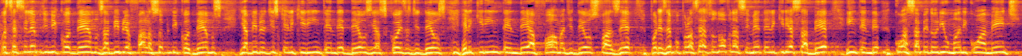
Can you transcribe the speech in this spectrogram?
Você se lembra de Nicodemos? A Bíblia fala sobre Nicodemos e a Bíblia diz que ele queria entender Deus e as coisas de Deus. Ele queria entender a forma de Deus fazer. Por exemplo, o processo do novo nascimento, ele queria saber, entender com a sabedoria humana e com a mente.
